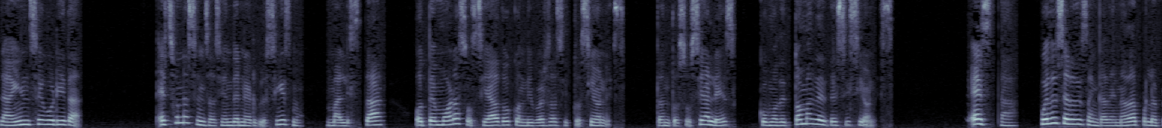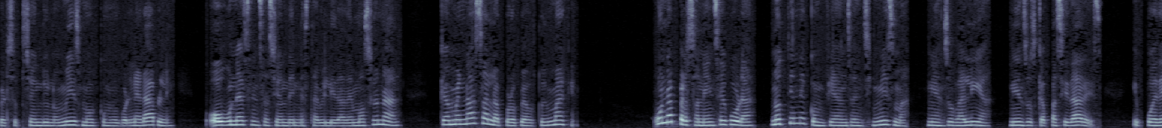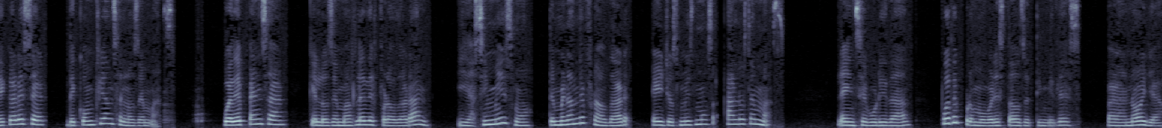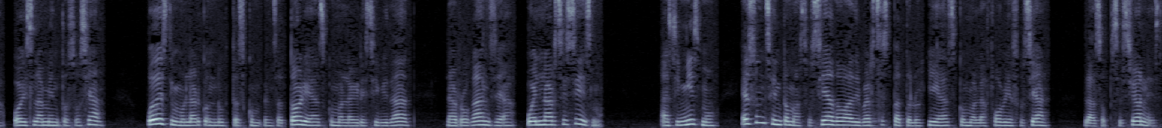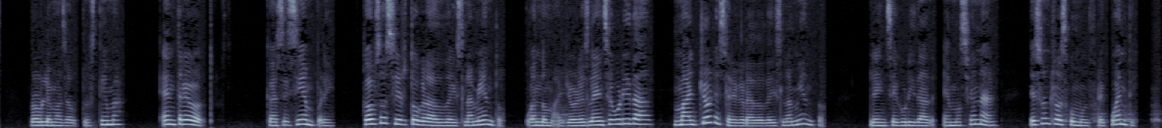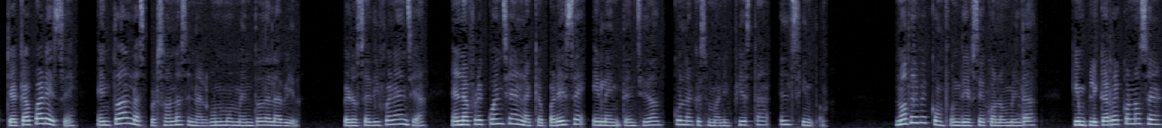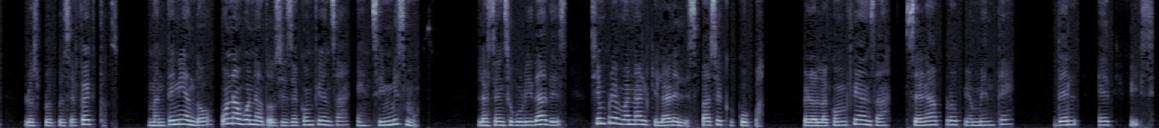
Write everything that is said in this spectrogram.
La inseguridad es una sensación de nerviosismo, malestar o temor asociado con diversas situaciones, tanto sociales como de toma de decisiones. Esta puede ser desencadenada por la percepción de uno mismo como vulnerable o una sensación de inestabilidad emocional que amenaza la propia autoimagen. Una persona insegura no tiene confianza en sí misma, ni en su valía, ni en sus capacidades, y puede carecer de confianza en los demás. Puede pensar que los demás le defraudarán, y asimismo temerán defraudar ellos mismos a los demás. La inseguridad puede promover estados de timidez, paranoia o aislamiento social. Puede estimular conductas compensatorias como la agresividad, la arrogancia o el narcisismo. Asimismo, es un síntoma asociado a diversas patologías como la fobia social, las obsesiones, problemas de autoestima, entre otros. Casi siempre causa cierto grado de aislamiento. Cuando mayor es la inseguridad, mayor es el grado de aislamiento. La inseguridad emocional es un rasgo muy frecuente, ya que aparece en todas las personas en algún momento de la vida, pero se diferencia en la frecuencia en la que aparece y la intensidad con la que se manifiesta el síntoma. No debe confundirse con la humildad, que implica reconocer los propios efectos, manteniendo una buena dosis de confianza en sí mismos. Las inseguridades siempre van a alquilar el espacio que ocupa, pero la confianza será propiamente del edificio.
